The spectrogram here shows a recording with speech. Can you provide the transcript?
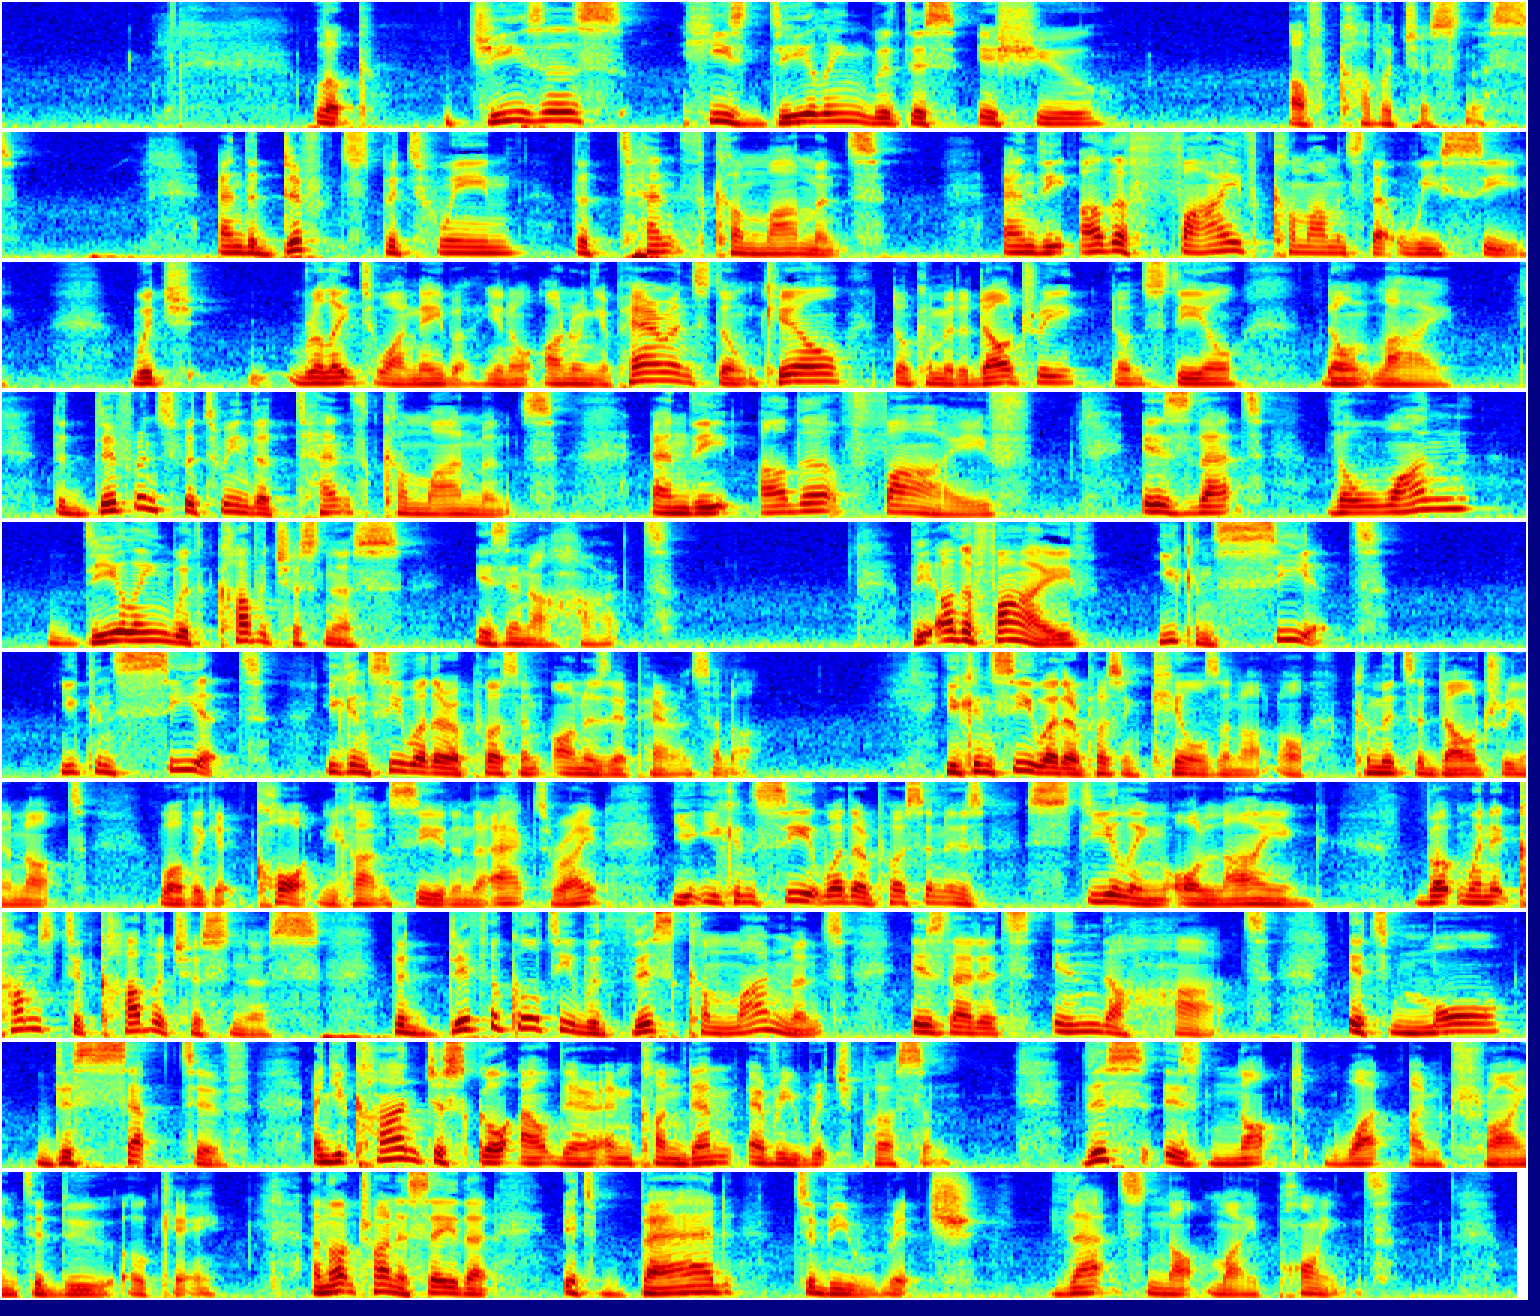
Look, Jesus, he's dealing with this issue of covetousness. And the difference between the 10th commandment and the other five commandments that we see, which relate to our neighbor, you know, honoring your parents, don't kill, don't commit adultery, don't steal, don't lie the difference between the 10th commandment and the other five is that the one dealing with covetousness is in our heart. The other five, you can see it. You can see it. You can see whether a person honors their parents or not. You can see whether a person kills or not, or commits adultery or not. Well, they get caught. You can't see it in the act, right? You, you can see whether a person is stealing or lying. But when it comes to covetousness, the difficulty with this commandment is that it's in the heart. It's more deceptive. And you can't just go out there and condemn every rich person. This is not what I'm trying to do, okay? I'm not trying to say that it's bad to be rich. That's not my point.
